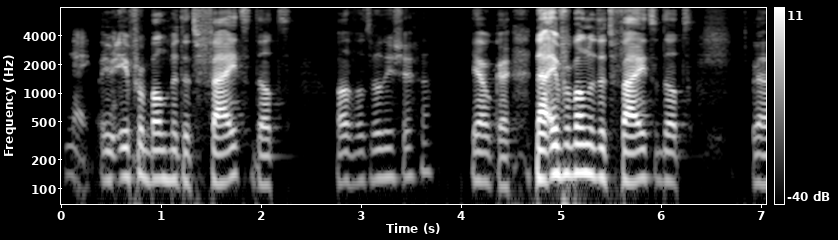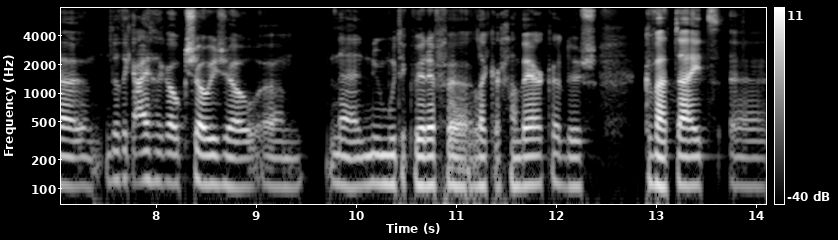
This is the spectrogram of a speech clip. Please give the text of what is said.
Nee. In, in verband met het feit dat. Wat, wat wil je zeggen? Ja, oké. Nou, in verband met het feit dat. eh, dat ik eigenlijk ook sowieso. ehm, nee, nu moet ik weer even lekker gaan werken. Dus qua tijd. eh,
